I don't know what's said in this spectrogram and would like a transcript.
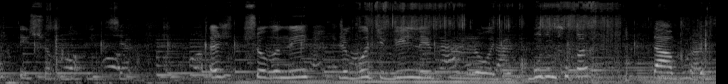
мартишок дивіться. Кажуть, що вони живуть у вільній природі. Будемо шукати. Та будемо.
